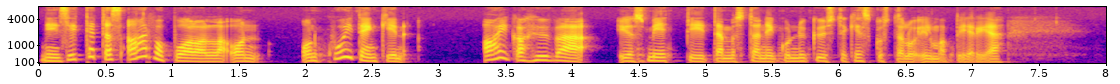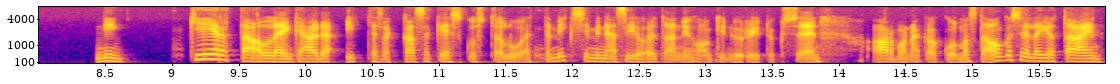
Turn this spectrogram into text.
Niin sitten tässä arvopuolella on, on kuitenkin aika hyvä, jos miettii tämmöistä niin kuin nykyistä keskusteluilmapiiriä, niin kertaalleen käydä itsensä kanssa keskustelua, että miksi minä sijoitan johonkin yritykseen arvonäkökulmasta. Onko siellä jotain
